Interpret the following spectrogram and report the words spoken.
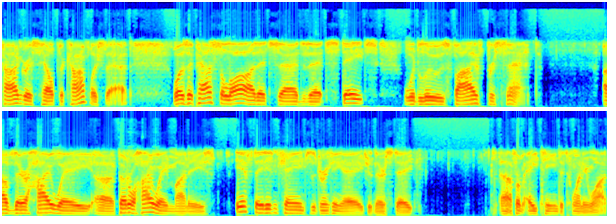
Congress helped accomplish that was they passed a law that said that states would lose five percent of their highway uh, federal highway monies if they didn't change the drinking age in their state uh, from 18 to 21.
